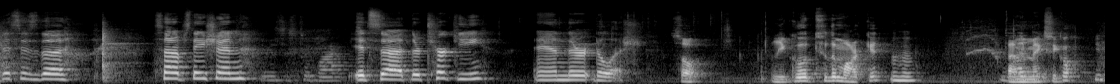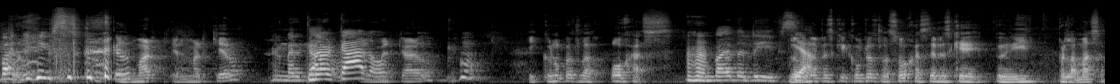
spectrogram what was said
this is the setup station. This is too hot. It's, uh, they're turkey and they're delish. So, you go to the market Mm -hmm. down in Mexico. You buy leaves. El, mar, el marquero, El mercado. el Mercado. Mercado. Y compras las hojas. And buy the leaves. Luego, Yeah. Una vez que compras las hojas, debes que venir por la masa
